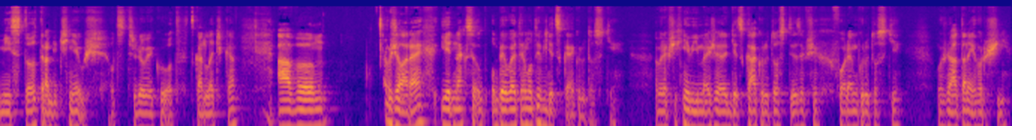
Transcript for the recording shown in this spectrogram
místo tradičně už od středověku, od Tkadlečka. A v v želarech jednak se objevuje ten motiv dětské krutosti. A všichni víme, že dětská krutost je ze všech forem krutosti možná ta nejhorší.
